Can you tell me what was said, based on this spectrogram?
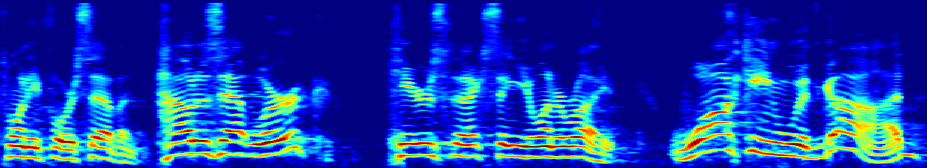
24 7. How does that work? Here's the next thing you want to write. Walking with God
